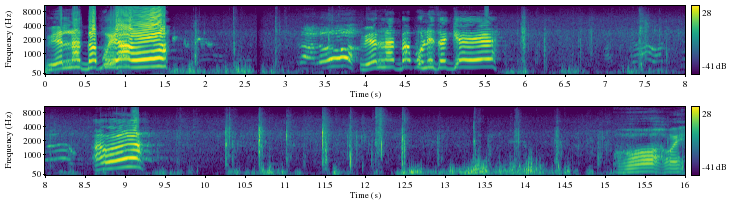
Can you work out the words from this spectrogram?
વેલનાથ બાપુ આવો વેલનાથ બાપુની જગ્યાએ. આવો. ઓ હોય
